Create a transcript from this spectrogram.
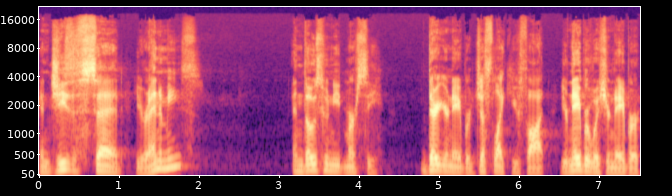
And Jesus said, Your enemies and those who need mercy, they're your neighbor, just like you thought. Your neighbor was your neighbor,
